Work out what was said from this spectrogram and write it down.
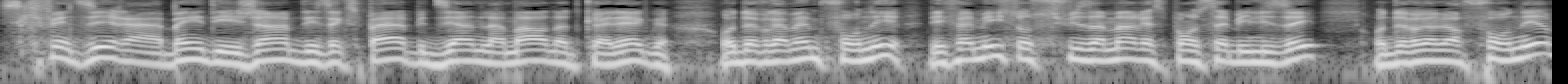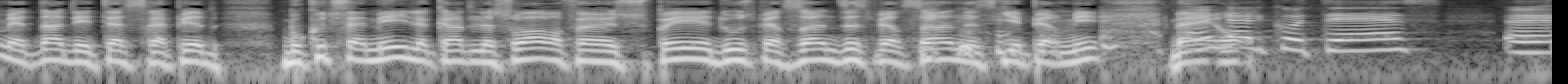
ce qui fait dire à bien des gens, des experts, puis Diane Lamar, notre collègue, on devrait même fournir, les familles sont suffisamment responsabilisées, on devrait leur fournir maintenant des tests rapides. Beaucoup de familles, quand le soir on fait un souper, 12 personnes, 10 personnes, ce qui est permis. Ben, un euh,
